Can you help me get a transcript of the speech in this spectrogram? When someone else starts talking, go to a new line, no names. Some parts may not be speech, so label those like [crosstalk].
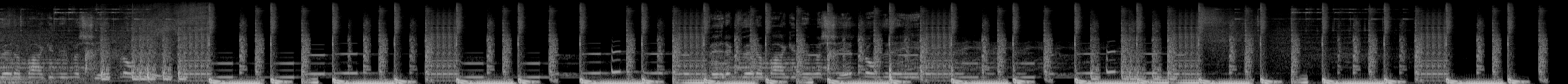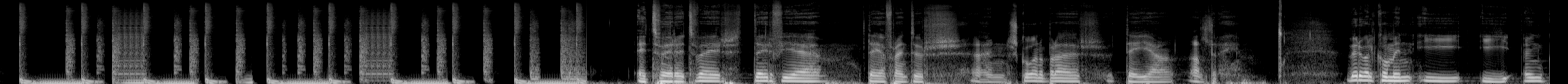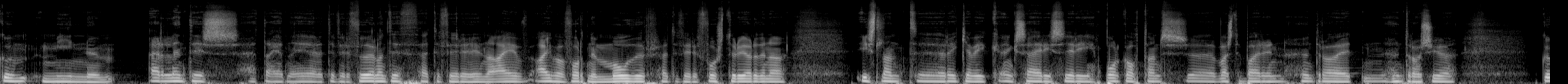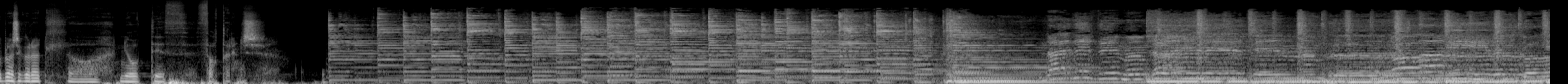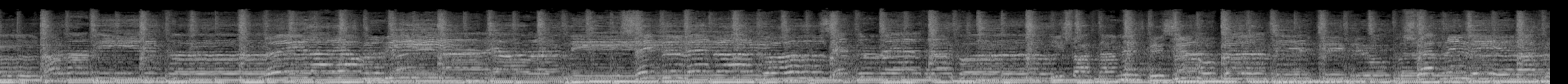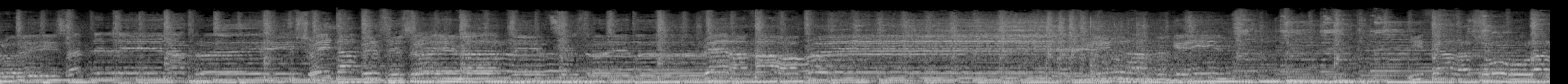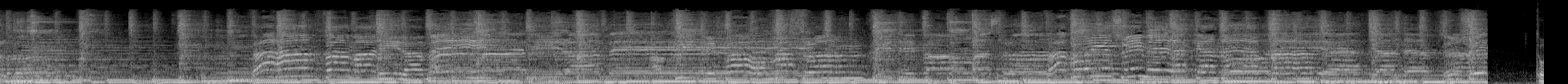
hver að bakinn um að sé bróðir Bera hver að bakinn um að sé bróðir eigi
Eitt, tveir, eitt, tveir, deyr fjö, deyja frændur, en skoðanabræður, deyja aldrei. Við erum velkomin í, í öngum mínum Erlendis, þetta hérna er, þetta er fyrir föðurlandið, þetta er fyrir hérna æf, æfafornum móður, þetta er fyrir fósturjörðina, Ísland, eh, Reykjavík, Engsæri, Siri, Borgáttans, Vesturbærin, 101, 107, Guðblæs ykkur öll og njótið þáttarins.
